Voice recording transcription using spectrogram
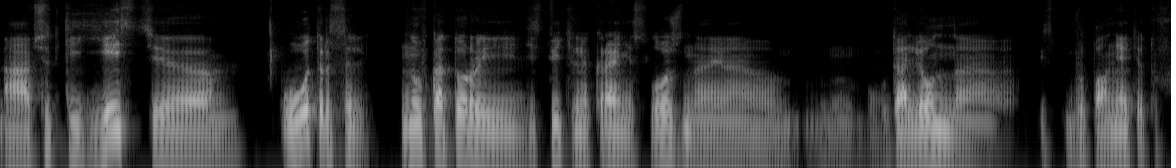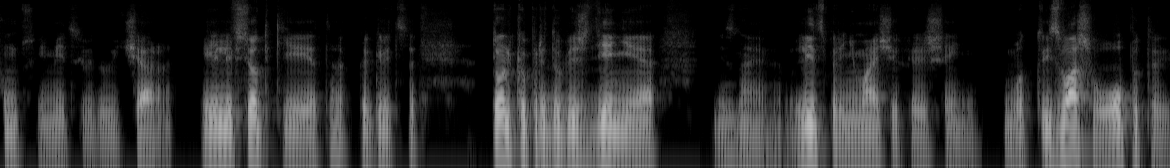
А все-таки есть э, отрасль, ну, в которой действительно крайне сложно удаленно выполнять эту функцию, имеется в виду HR? Или все-таки это, как говорится, только предубеждение, не знаю, лиц, принимающих решения? Вот из вашего опыта,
